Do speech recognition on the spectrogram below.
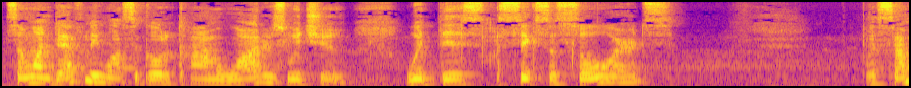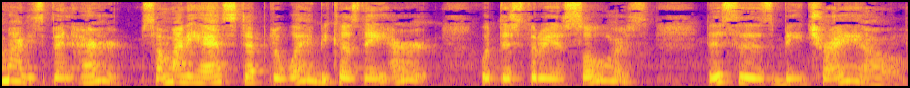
Someone definitely wants to go to calmer waters with you with this Six of Swords. But somebody's been hurt. Somebody has stepped away because they hurt with this Three of Swords. This is betrayal.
